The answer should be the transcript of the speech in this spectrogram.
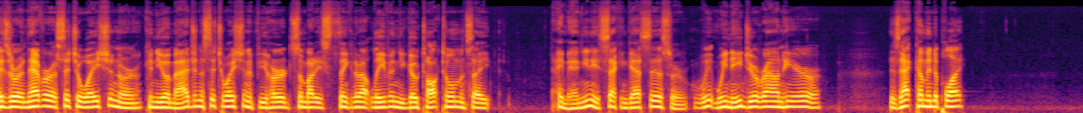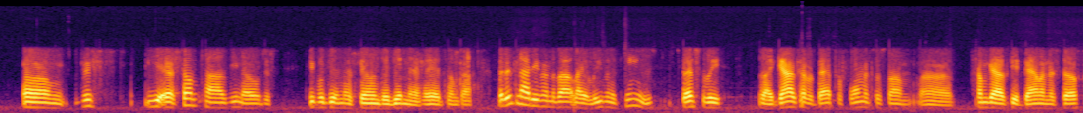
Is there never a situation, or can you imagine a situation if you heard somebody's thinking about leaving, you go talk to them and say, "Hey, man, you need to second guess this, or we we need you around here," or does that come into play? Um, just yeah, sometimes you know, just people getting their feelings or getting their head sometimes. But it's not even about like leaving the team, especially like guys have a bad performance or some. Uh, some guys get down on themselves,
